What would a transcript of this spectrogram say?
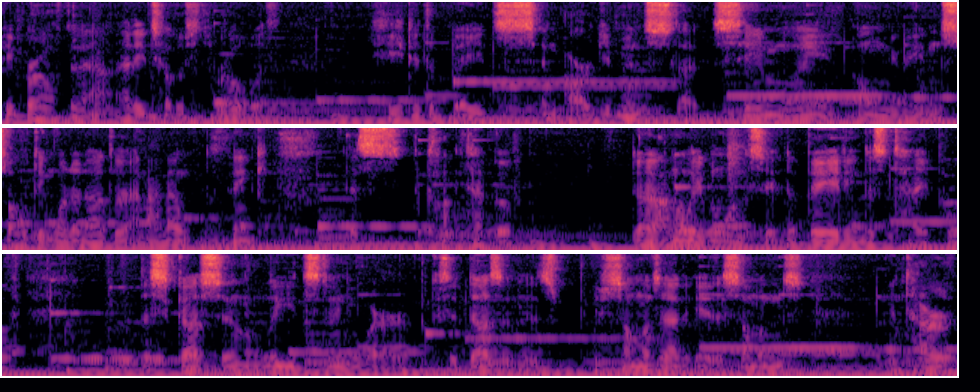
people are often at, at each other's throat with heated debates and arguments that seemingly only be insulting one another. And I don't think this type of I don't even want to say debating. This type of discussion leads to anywhere because it doesn't. It's if someone's at if someone's entire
